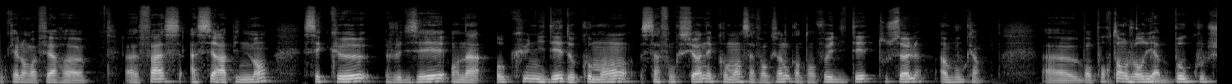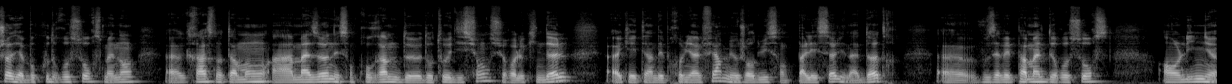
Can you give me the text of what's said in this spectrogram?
auquel on va faire face assez rapidement, c'est que, je le disais, on n'a aucune idée de comment ça fonctionne et comment ça fonctionne quand on veut éditer tout seul un bouquin. Euh, bon, pourtant aujourd'hui il y a beaucoup de choses, il y a beaucoup de ressources maintenant, euh, grâce notamment à Amazon et son programme d'auto-édition sur le Kindle, euh, qui a été un des premiers à le faire, mais aujourd'hui ils ne sont pas les seuls, il y en a d'autres. vous avez pas mal de ressources en ligne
